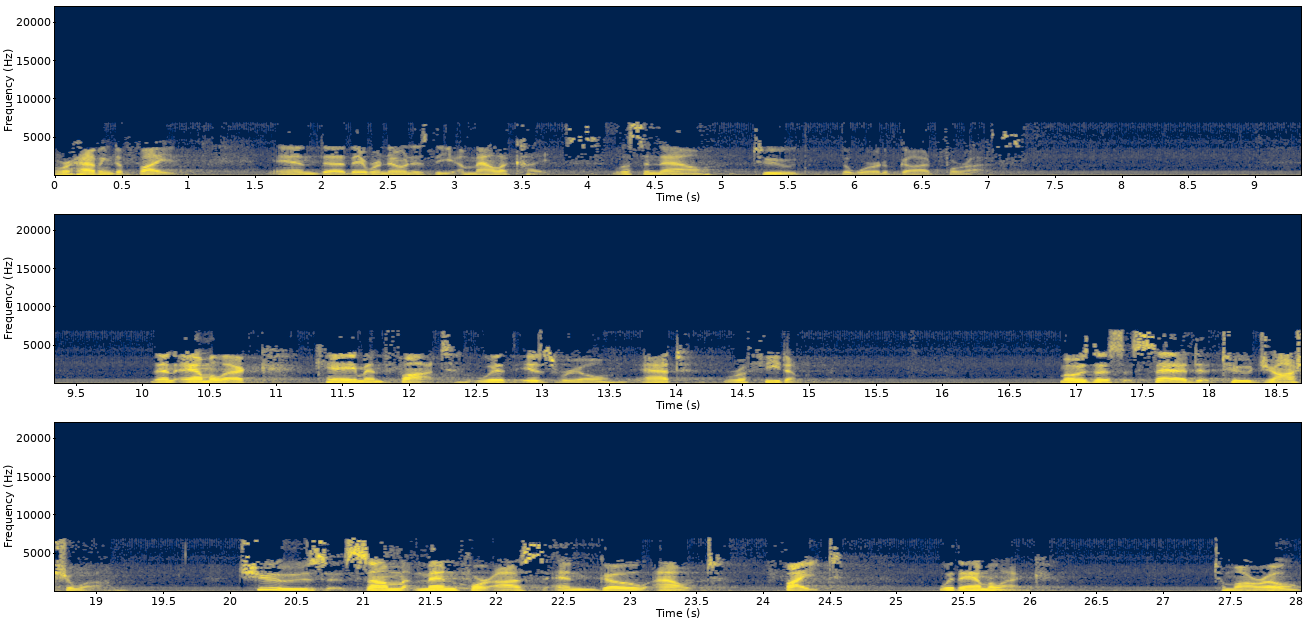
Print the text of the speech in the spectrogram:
were having to fight, and uh, they were known as the Amalekites. Listen now to the word of God for us. Then Amalek came and fought with Israel at Rephidim. Moses said to Joshua, Choose some men for us and go out, fight with Amalek. Tomorrow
